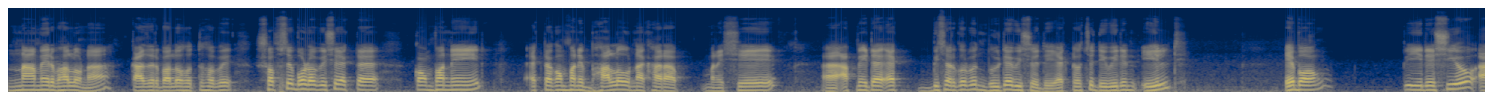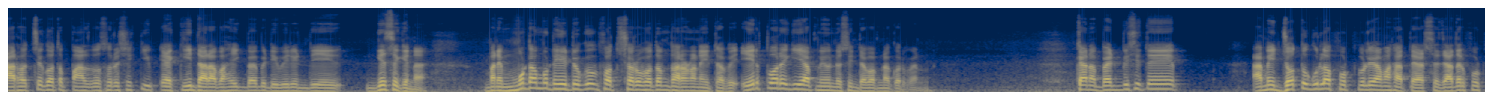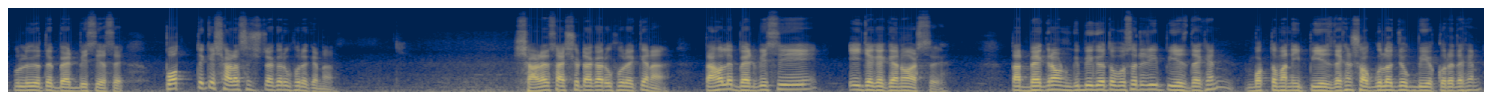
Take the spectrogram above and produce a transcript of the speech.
নামের ভালো না, কাজের ভালো হতে হবে। সবচেয়ে বড় বিষয় একটা কোম্পানির, একটা কোম্পানি ভালো না খারাপ মানে সে আপনি এটা এক, বিচার করবেন দুইটা বিষয় দিয়ে। একটা হচ্ছে ডিভিডেন্ড ইল্ড এবং পি রেশিও আর হচ্ছে গত পাঁচ বছরে সে কি, একই ধারাবাহিকভাবে ডিভিডেন্ড দিয়ে গেছে কিনা। মানে মোটামুটি প্রথ- সর্বপ্রথম ধারণা নিতে হবে। এরপরে গিয়ে আপনি অন্য চিন্তা ভাবনা করবেন। কেন? ব্যাট বিসিতে আমি যতগুলো পোর্টফোলিও আমার হাতে আসছে, যাদের পোর্টফোলিওতে ব্যাট বেশি আছে, প্রত্যেকে সাড়ে চারশো টাকার উপরে কেনা। সাড়ে চারশো টাকার উপরে কেনা, তাহলে ব্যাট বেশি এই জায়গায় কেন আসছে? তার ব্যাকগ্রাউন্ড বিগত বছরের ইপিএস দেখেন, বর্তমান ইপিএস দেখেন, সবগুলো যোগ বিয়োগ করে দেখেন।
